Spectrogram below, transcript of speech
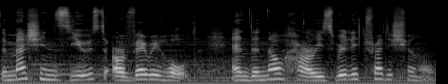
The machines used are very old and the know-how is really traditional.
